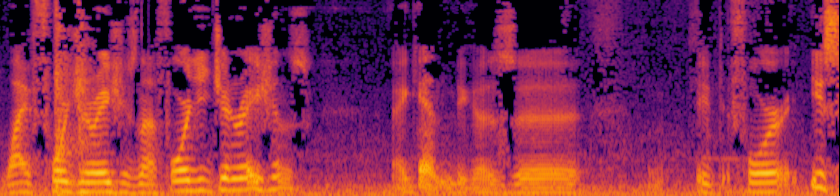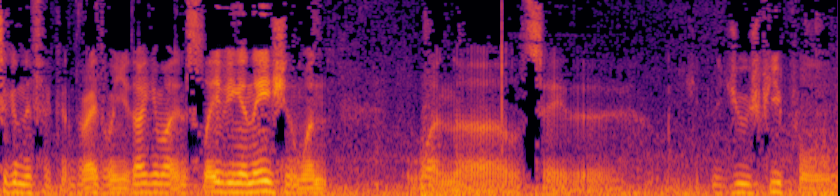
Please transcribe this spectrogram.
Why four generations, not 40 generations? Again, because uh, it, four is significant, right? When you're talking about enslaving a nation, when, when uh, let's say the, the Jewish people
